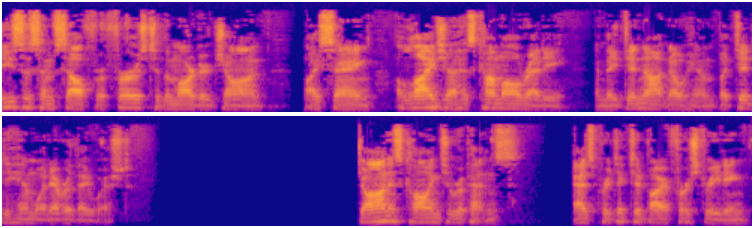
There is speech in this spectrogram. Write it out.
Jesus himself refers to the martyr John by saying, Elijah has come already, and they did not know him, but did to him whatever they wished. John is calling to repentance, as predicted by our first reading,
